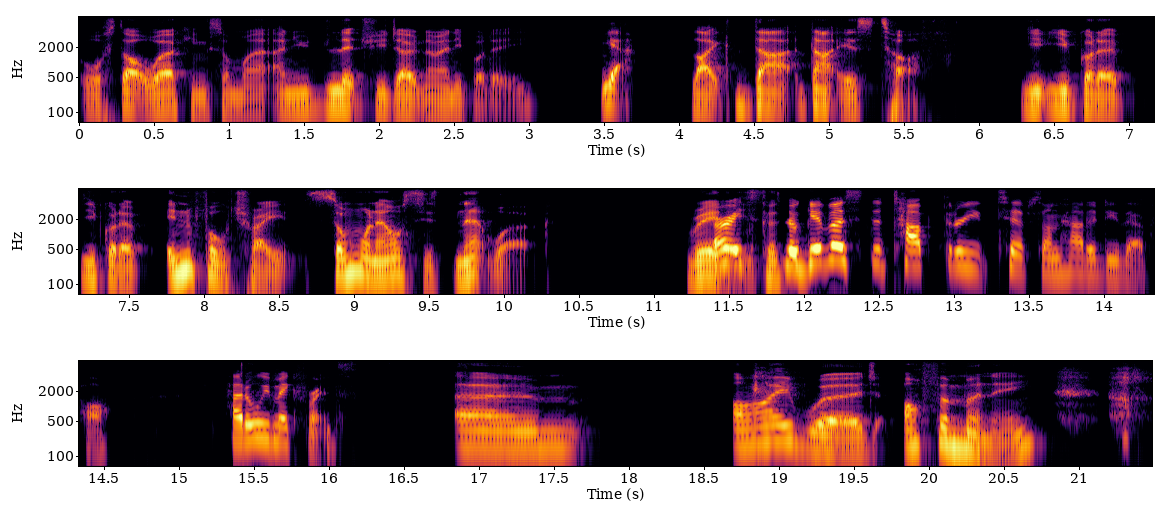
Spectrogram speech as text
or start working somewhere and you literally don't know anybody, Yeah. like that that is tough. You you've got to you've got to infiltrate someone else's network. Really? All right. Because So give us the top three tips on how to do that, Paul. How do we make friends? um I would offer money.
